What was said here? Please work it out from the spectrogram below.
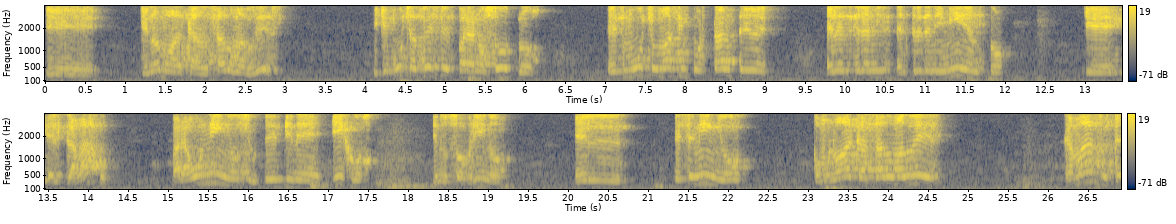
eh, que no hemos alcanzado madurez y que muchas veces para nosotros es mucho más importante el entretenimiento que el trabajo. Para un niño, si usted tiene hijos, tiene un sobrino, el, ese niño, como no ha alcanzado madurez, jamás usted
